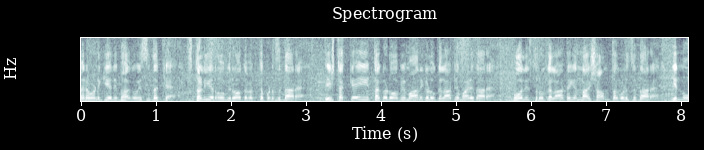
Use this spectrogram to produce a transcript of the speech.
ಮೆರವಣಿಗೆಯಲ್ಲಿ ಭಾಗವಹಿಸಿದ್ದಕ್ಕೆ ಸ್ಥಳೀಯರು ವಿರೋಧ ವ್ಯಕ್ತಪಡಿಸಿದ್ದಾರೆ. ಇಷ್ಟಕ್ಕೆ ಈ ತಗಡು ಅಭಿಮಾನಿಗಳು ಗಲಾಟೆ ಮಾಡಿದ್ದಾರೆ. ಪೊಲೀಸರು ಗಲಾಟೆಯನ್ನ ಶಾಂತಗೊಳಿಸಿದ್ದಾರೆ. ಇನ್ನು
